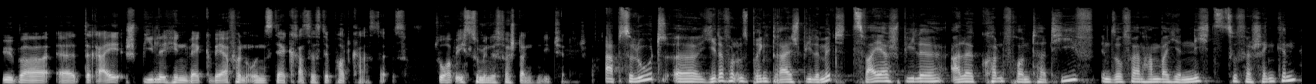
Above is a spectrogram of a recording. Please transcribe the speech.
über äh, drei Spiele hinweg, wer von uns der krasseste Podcaster ist. So habe ich zumindest verstanden, die Challenge. Absolut. Äh, jeder von uns bringt drei Spiele mit. Zweierspiele, alle konfrontativ. Insofern haben wir hier nichts zu verschenken,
